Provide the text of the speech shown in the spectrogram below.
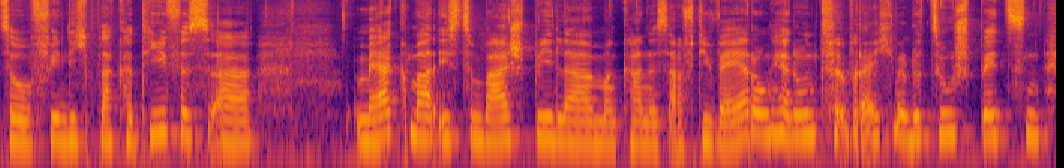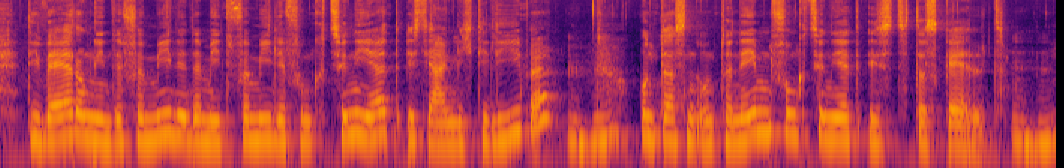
so finde ich, plakatives äh, Merkmal ist zum Beispiel, äh, man kann es auf die Währung herunterbrechen oder zuspitzen. Die Währung in der Familie, damit Familie funktioniert, ist ja eigentlich die Liebe. Mhm. Und dass ein Unternehmen funktioniert, ist das Geld. Mhm.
